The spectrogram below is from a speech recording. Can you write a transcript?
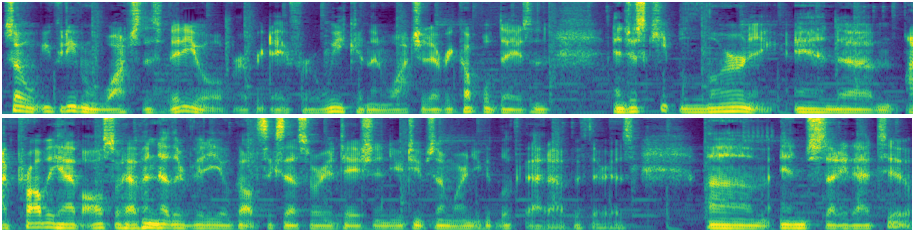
So you could even watch this video over every day for a week and then watch it every couple days and and just keep learning. And um, I probably have also have another video called Success Orientation in YouTube somewhere, and you could look that up if there is, um, and study that too.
